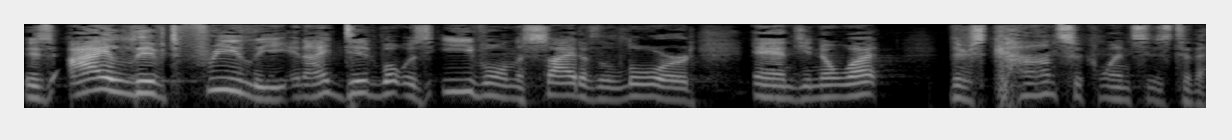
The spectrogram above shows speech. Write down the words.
Is I lived freely and I did what was evil in the sight of the Lord. And you know what? There's consequences to that.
